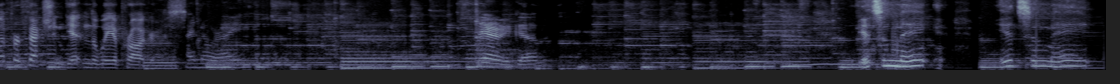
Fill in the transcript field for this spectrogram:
Let perfection get in the way of progress. I know, right? There we go. It's amazing. It's amazing.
